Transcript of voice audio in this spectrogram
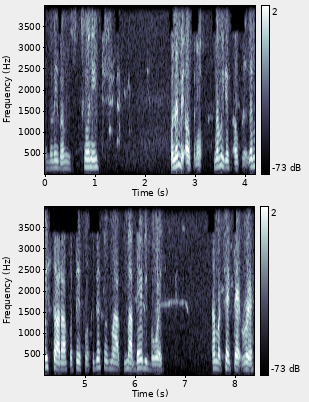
I believe it was twenty. Well, let me open it. Let me just open it. Let me start off with this one because this was my my baby boy. I'm gonna take that risk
